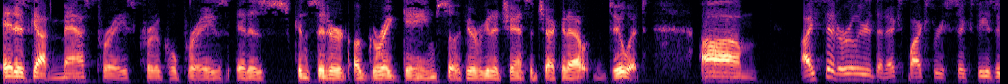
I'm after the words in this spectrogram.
It has got mass praise, critical praise. It is considered a great game, so if you ever get a chance to check it out, do it. Um, I said earlier that Xbox 360 is,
